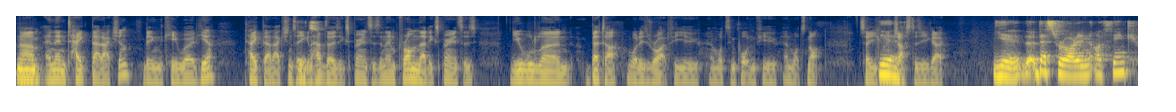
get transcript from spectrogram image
Mm. Um, and then take that action, being the key word here. Take that action so yes. you can have those experiences. And then from that experiences, you will learn better what is right for you and what's important for you and what's not. So you can yeah. adjust as you go. Yeah, that's right. And I think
